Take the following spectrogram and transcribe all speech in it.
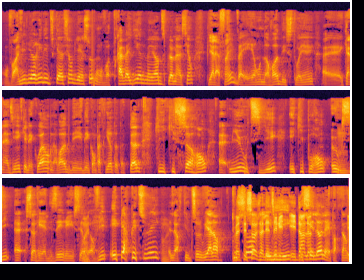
on va améliorer l'éducation bien sûr, on va travailler à une meilleure diplomation, puis à la fin, ben, on aura des citoyens euh, canadiens, québécois, on aura des, des compatriotes autochtones qui, qui seront euh, mieux outillés et qui pourront eux hmm. aussi euh, se réaliser, réussir leur vie et perpétuer leur culture. Oui, alors tout ben, ça, ça j'allais dire, et, dans c'est là l'importance.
